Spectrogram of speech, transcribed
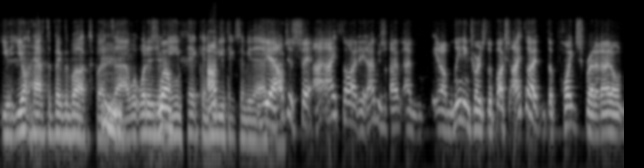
you, you don't have to pick the Bucs, but uh, what, what is your well, game pick and I'll, who do you think is gonna be the X Yeah, factor? I'll just say I, I thought it, I was I, am you know I'm leaning towards the Bucs. I thought the point spread, and I don't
